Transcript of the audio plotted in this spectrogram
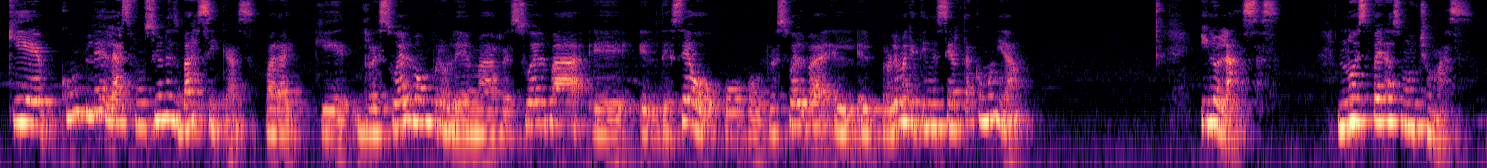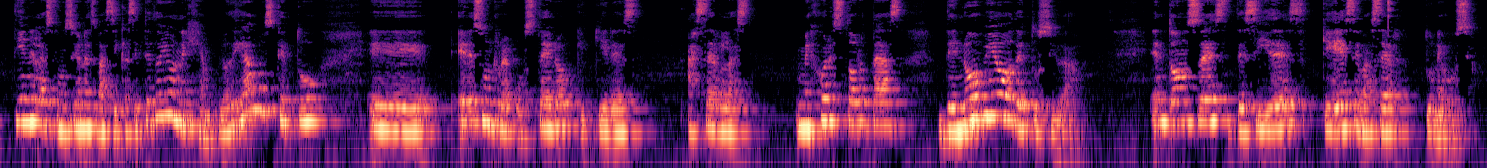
que cumple las funciones básicas para que resuelva un problema, resuelva eh, el deseo o, resuelva el, problema que tiene cierta comunidad y lo lanzas. No esperas mucho más. Tiene las funciones básicas. Y te doy un ejemplo. Digamos que tú eh, eres un repostero que quieres hacer las mejores tortas de novio de tu ciudad. Entonces decides que ese va a ser tu negocio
